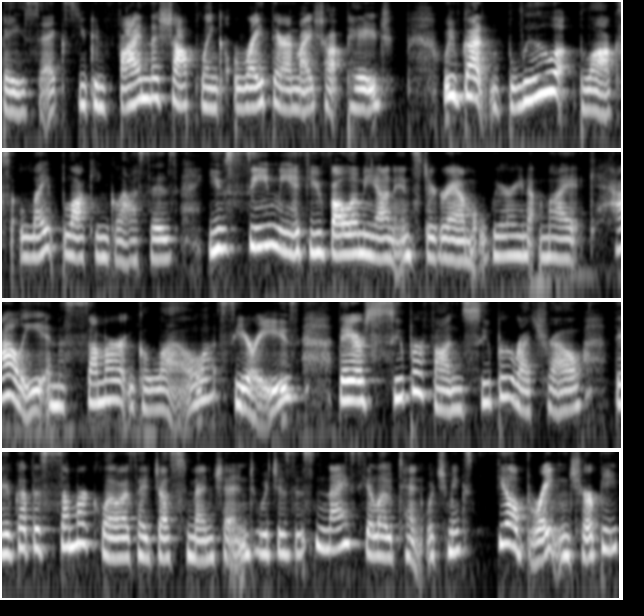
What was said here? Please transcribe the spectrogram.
Basics. You can find the shop link right there on my shop page. We've got blue blocks, light blocking glasses. You've seen me if you follow me on Instagram wearing my Callie in the Summer Glow series. They are super fun, super retro. They've got the Summer Glow, as I just mentioned, which is this nice yellow tint, which makes me feel bright and chirpy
